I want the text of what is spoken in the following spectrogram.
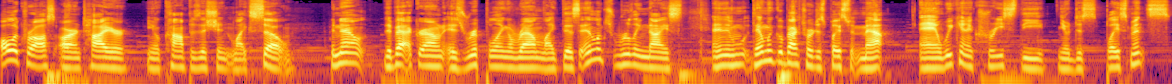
all across our entire, you know, composition like so. And now the background is rippling around like this and it looks really nice. And then, then we go back to our displacement map and we can increase the, you know, displacements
